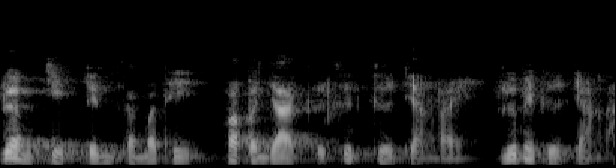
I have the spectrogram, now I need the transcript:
เรื่องจิตเป็นสมาธิว่าปัญญาเกิดขึ้นเกิดอย่างไร หรือไม่เกิดอย่างไร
